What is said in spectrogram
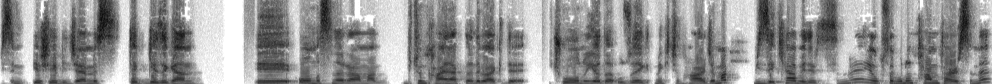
bizim yaşayabileceğimiz tek gezegen e, olmasına rağmen bütün kaynaklarını belki de çoğunu ya da uzaya gitmek için harcamak bir zeka belirtisi mi yoksa bunun tam tersi mi?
